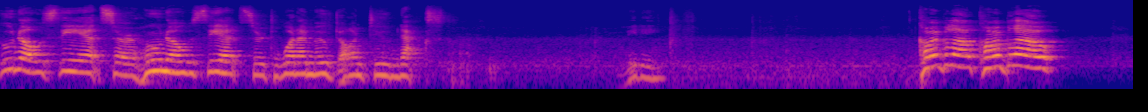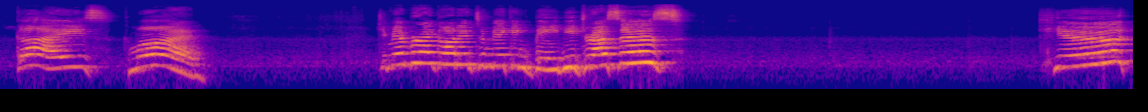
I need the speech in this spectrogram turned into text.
who knows the answer? Who knows the answer to what I moved on to next? Waiting. Comment below, comment below. Guys, come on. Do you remember I got into making baby dresses? Cute.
